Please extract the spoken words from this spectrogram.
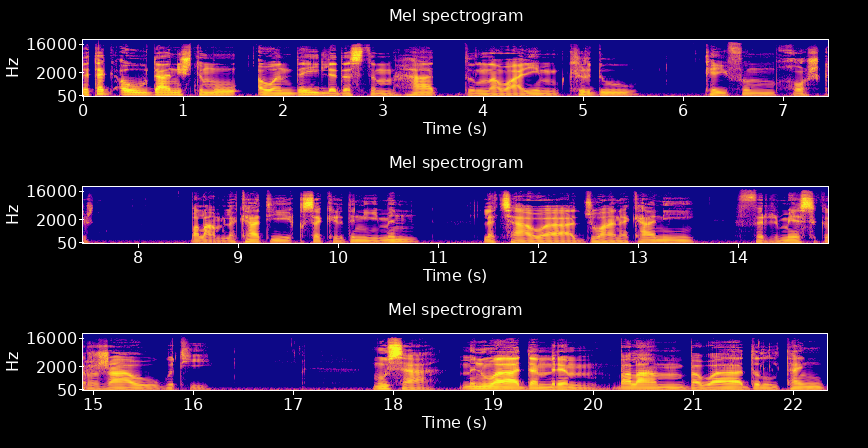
لەتەک ئەو دانیشتم و ئەوەندەی لە دەستم هات دڵنەواییم کرد و کەیفم خۆش کرد بەڵام لە کاتی قسەکردنی من لە چاوە جوانەکانی فرمێسک ڕژا و گوتی، مووسا، من وا دەمرم، بەڵام بەوە دڵتەنگ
